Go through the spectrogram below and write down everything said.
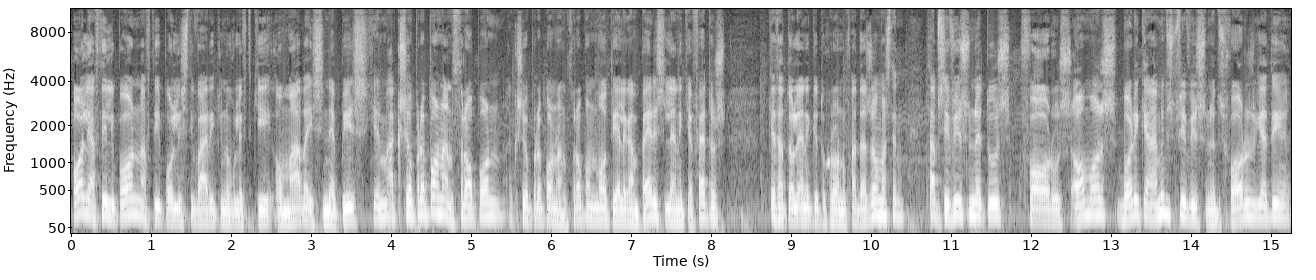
Όλοι αυτοί λοιπόν, αυτή η πολύ στιβαρή κοινοβουλευτική ομάδα, οι συνεπείς και με αξιοπρεπών ανθρώπων, αξιοπρεπών ανθρώπων, με ό,τι έλεγαν πέρυσι, λένε και φέτος και θα το λένε και του χρόνου, φανταζόμαστε, θα ψηφίσουν τους φόρους. Όμως μπορεί και να μην τους ψηφίσουν τους φόρους, γιατί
